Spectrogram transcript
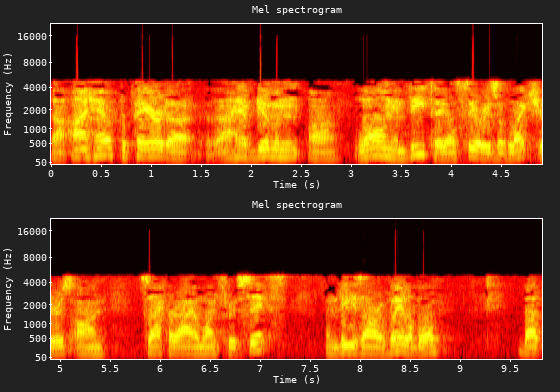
Uh, I have prepared, a, I have given a long and detailed series of lectures on Zechariah 1 through 6, and these are available, but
